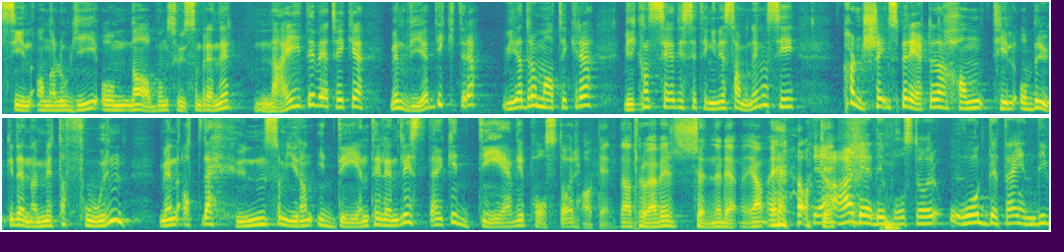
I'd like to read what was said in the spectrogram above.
sin analogi om naboens hus som brenner? Nei, det vet vi ikke. Men vi er diktere. Vi er dramatikere. Vi kan se disse tingene i sammenheng og si Kanskje inspirerte det han til å bruke denne metaforen, men at det er hun som gir han ideen til Endlist, det er jo ikke det vi påstår. Ok, Da tror jeg vi skjønner det. Ja, okay. Det er det de påstår. Og dette er en av de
